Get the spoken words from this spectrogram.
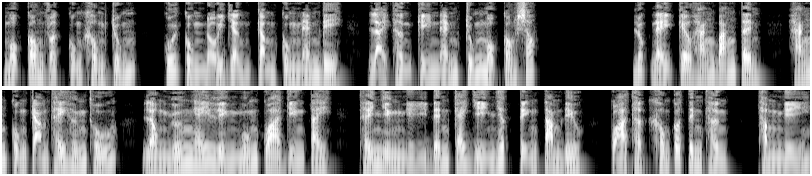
một con vật cũng không trúng, cuối cùng nổi giận cầm cung ném đi, lại thần kỳ ném trúng một con sóc. Lúc này kêu hắn bắn tên, hắn cũng cảm thấy hứng thú, lòng ngứa ngáy liền muốn qua ghiền tay, thế nhưng nghĩ đến cái gì nhất tiễn tam điêu, quả thật không có tinh thần, thầm nghĩ,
